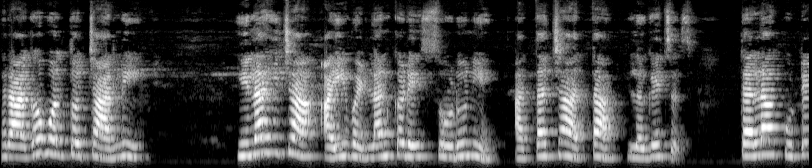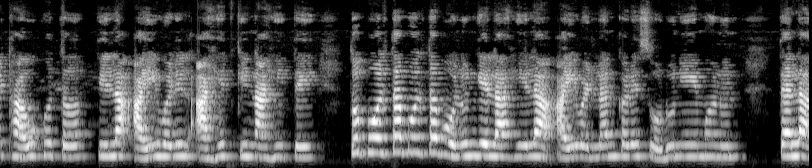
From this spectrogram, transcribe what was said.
राघव बोलतो चार्ली हिला हिच्या आई वडिलांकडे सोडून ये. आताच्या आता लगेचच. त्याला कुठे ठाऊक होतं? तिला आई वडील आहेत की नाही ते? तो बोलता बोलता बोलून गेला हिला आई वडिलांकडे सोडून ये म्हणून. त्याला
